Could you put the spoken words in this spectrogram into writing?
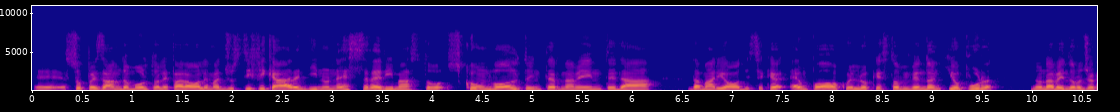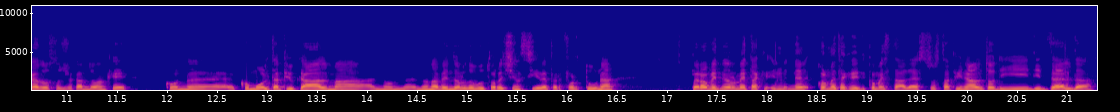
eh, soppesando molto le parole, ma giustificare di non essere rimasto sconvolto internamente da, da Mario Odyssey, che è un po' quello che sto vivendo anch'io, pur non avendolo giocato, sto giocando anche con, eh, con molta più calma, non, non, avendolo dovuto recensire per fortuna. Però vedendo il, meta, il col Metacritic come sta adesso? Sta più in alto di, di Zelda?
